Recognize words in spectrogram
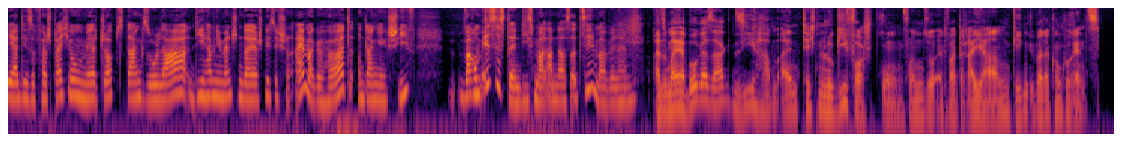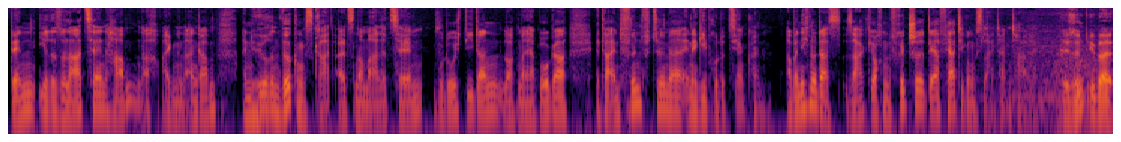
Ja, diese Versprechung, mehr Jobs dank Solar, die haben die Menschen da ja schließlich schon einmal gehört und dann ging es schief. Warum ist es denn diesmal anders? Erzähl mal, Wilhelm. Also Meyer Burger sagt, sie haben einen Technologievorsprung von so etwa drei Jahren gegenüber der Konkurrenz denn ihre Solarzellen haben, nach eigenen Angaben, einen höheren Wirkungsgrad als normale Zellen, wodurch die dann, laut Meyer-Burger, etwa ein Fünftel mehr Energie produzieren können. Aber nicht nur das, sagt Jochen Fritsche, der Fertigungsleiter in Thalheim. Wir sind über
